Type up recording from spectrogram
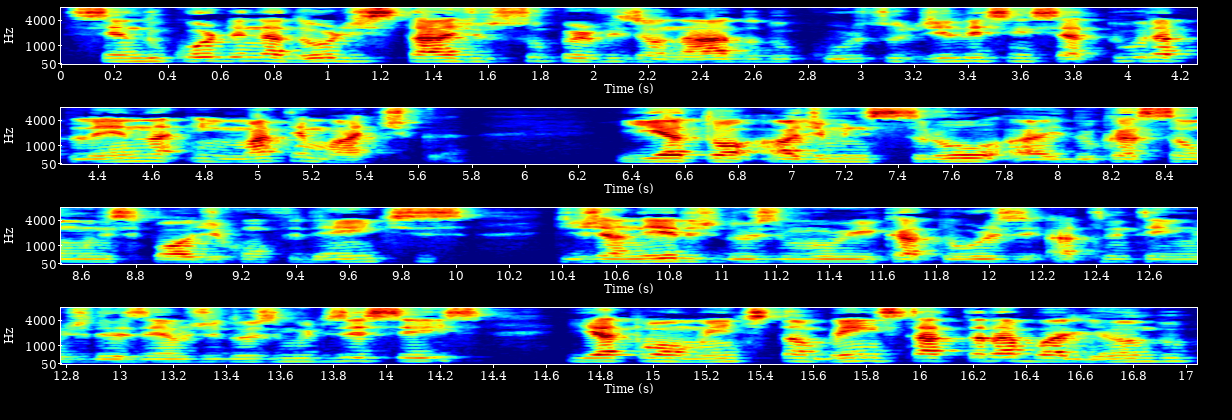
sendo coordenador de estágio supervisionado do curso de licenciatura plena em matemática. E administrou a Educação Municipal de Confidentes de janeiro de 2014 a 31 de dezembro de 2016 e atualmente também está trabalhando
